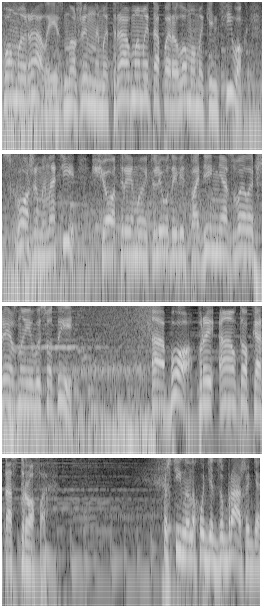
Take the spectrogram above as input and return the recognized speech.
помирали із множинними травмами та переломами кінцівок, схожими на ті, що отримують люди від падіння з величезної висоти або при автокатастрофах. Постійно знаходять зображення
